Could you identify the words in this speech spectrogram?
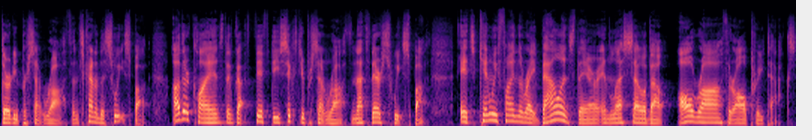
30% Roth. And it's kind of the sweet spot. Other clients, they've got 50, 60% Roth, and that's their sweet spot. It's can we find the right balance there and less so about all Roth or all pre tax?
